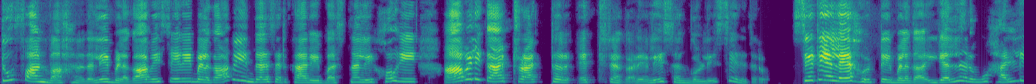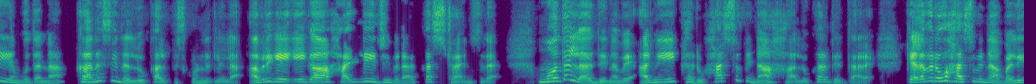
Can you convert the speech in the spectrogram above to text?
ತೂಫಾನ್ ವಾಹನದಲ್ಲಿ ಬೆಳಗಾವಿ ಸೇರಿ ಬೆಳಗಾವಿಯಿಂದ ಸರ್ಕಾರಿ ಬಸ್ನಲ್ಲಿ ಹೋಗಿ ಆ ಬಳಿಕ ಟ್ರ್ಯಾಕ್ಟರ್ ಎತ್ತಿನ ಗಾಡಿಯಲ್ಲಿ ಸಂಗೊಳ್ಳಿ ಸೇರಿದರು. ಸಿಟಿಯಲ್ಲೇ ಹುಟ್ಟಿ ಬೆಳೆದ ಎಲ್ಲರೂ ಹಳ್ಳಿ ಎಂಬುದನ್ನ ಕನಸಿನಲ್ಲೂ ಕಲ್ಪಿಸಿಕೊಂಡಿರಲಿಲ್ಲ. ಅವರಿಗೆ ಈಗ ಹಳ್ಳಿ ಜೀವನ ಕಷ್ಟ ಅನಿಸಿದೆ ಮೊದಲ ದಿನವೇ ಅನೇಕರು ಹಸುವಿನ ಹಾಲು ಕರೆದಿದ್ದಾರೆ. ಕೆಲವರು ಹಸುವಿನ ಬಳಿ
